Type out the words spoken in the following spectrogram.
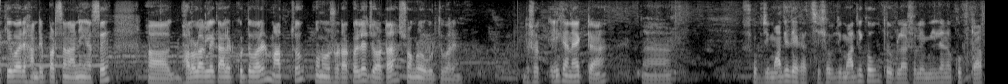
একেবারে হান্ড্রেড পার্সেন্ট আনি আছে। ভালো লাগলে কালেক্ট করতে পারেন। মাত্র পনেরোশো টাকা হলে জোয়াটা সংগ্রহ করতে পারেন। দর্শক, এইখানে একটা সবজি মাদি দেখাচ্ছি। সবজি মাদি কবুতরগুলো আসলে মিলানো খুব টাফ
